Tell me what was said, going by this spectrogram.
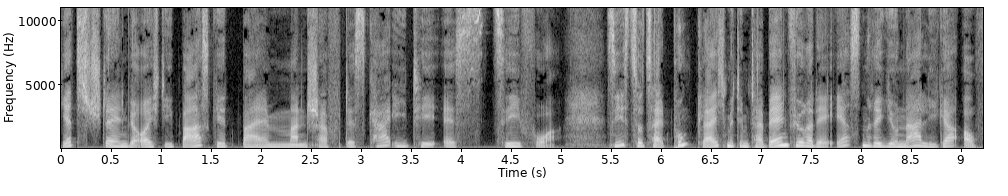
Jetzt stellen wir euch die Basketballmannschaft des KITSC vor. Sie ist zurzeit punktgleich mit dem Tabellenführer der ersten Regionalliga auf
